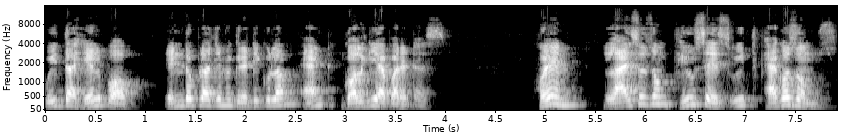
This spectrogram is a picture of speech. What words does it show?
with the help of endoplasmic reticulum and Golgi apparatus. When lysosome fuses with phagosomes,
